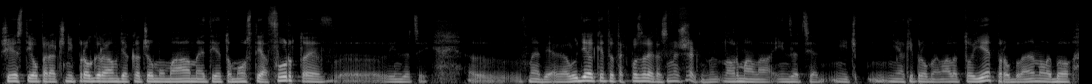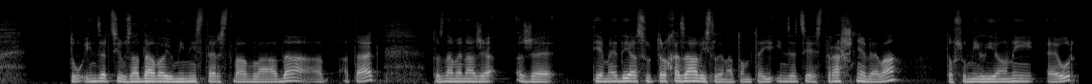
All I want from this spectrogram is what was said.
šiestý operačný program, vďaka čomu máme tieto mosty a furt to je v, v inzercii, v médiách. A ľudia, keď to tak pozerajú, tak si myslí, že normálna inzercia, nič, nejaký problém. Ale to je problém, lebo tú inzerciu zadávajú ministerstva, vláda a, a tak. To znamená, že, že tie médiá sú trocha závislé na tom. Tej inzercie je strašne veľa, to sú milióny eur.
